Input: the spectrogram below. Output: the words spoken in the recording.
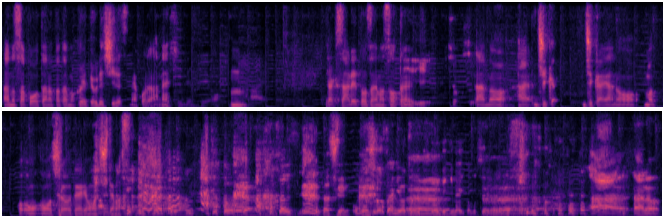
あの、サポーターの方も増えて嬉しいですね、これはね嬉。しいですよ。うん。はい。平木さん、ありがとうございます、お便り。あの、はい、次回、次回、あの、ま、お、お面白いお便りお待ちしてます。ちょっと、そうですね。確かに。面白さにはちょっと期待できないかもしれないですけど。ああ、あの、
